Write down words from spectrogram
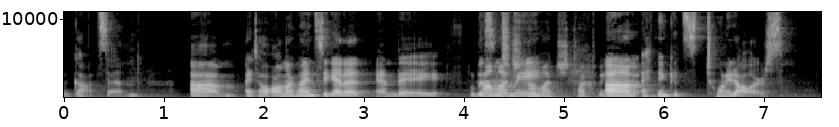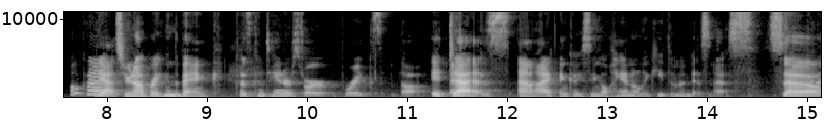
a godsend. Um, I tell all my clients to get it, and they listen How much? to me. How much? Talk to me. Um, I think it's twenty dollars. okay. Yeah, so you're not breaking the bank. Because Container Store breaks the. It bank. does, and I think I single-handedly keep them in business. So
